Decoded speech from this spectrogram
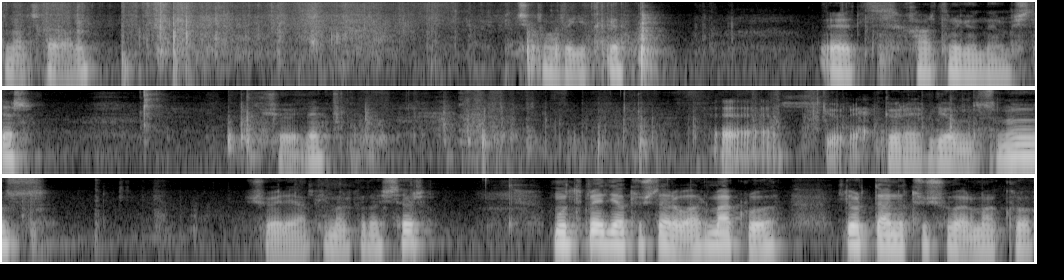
Şunu çıkaralım. Çıkmadı gitti. Evet, kartını göndermişler. Şöyle. Ee, göre, görebiliyor musunuz? Şöyle yapayım arkadaşlar. Multimedya tuşları var. Makro. 4 tane tuş var makro.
